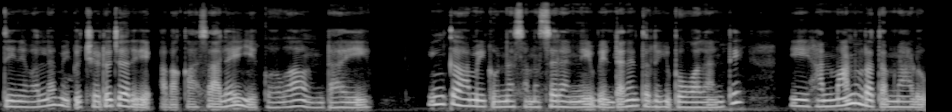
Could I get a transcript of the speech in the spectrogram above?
దీనివల్ల మీకు చెడు జరిగే అవకాశాలే ఎక్కువగా ఉంటాయి. ఇంకా మీకున్న సమస్యలన్నీ వెంటనే తొలగిపోవాలంటే ఈ హనుమాన్ వ్రతం నాడు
